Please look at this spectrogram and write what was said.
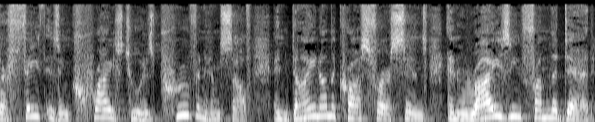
our faith is in Christ who has proven himself and dying on the cross for our sins and rising from the dead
